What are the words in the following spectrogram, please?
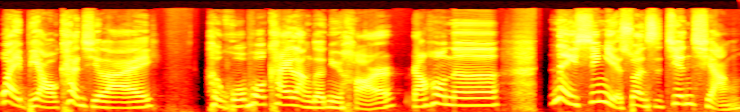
外表看起来很活泼开朗的女孩，然后呢，内心也算是坚强。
